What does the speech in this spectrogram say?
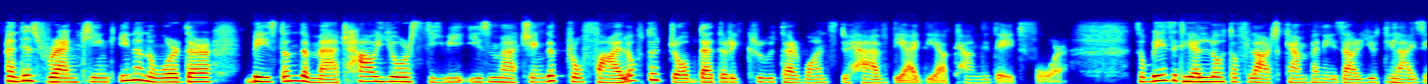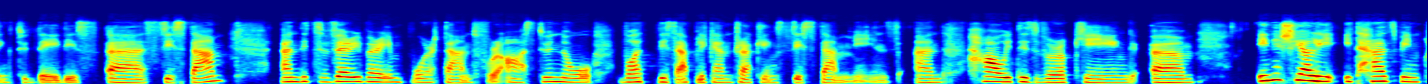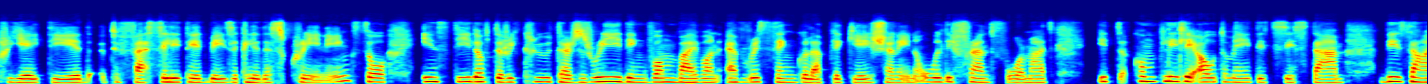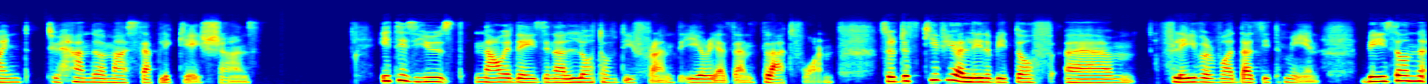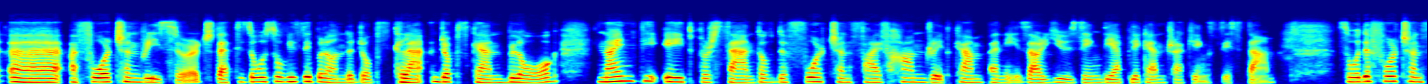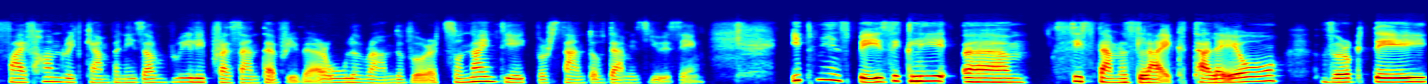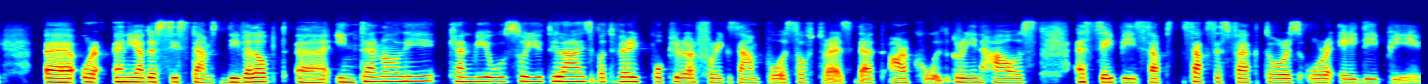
and is ranking in an order based on the match, how your CV is matching the profile of the job that the recruiter wants to have the ideal candidate for. So basically a lot of large companies are utilizing today this uh, system and it's very, very important for us to know what this applicant tracking system means and how it is working. Um, initially it has been created to facilitate basically the screening so instead of the recruiters reading one by one every single application in all different formats it's a completely automated system designed to handle mass applications it is used nowadays in a lot of different areas and platforms. So just give you a little bit of um, flavor, what does it mean? Based on uh, a Fortune research that is also visible on the JobScan blog, 98% of the Fortune 500 companies are using the applicant tracking system. So the Fortune 500 companies are really present everywhere, all around the world. So 98% of them is using. It means basically um, systems like Taleo, Workday, uh, or any other systems developed uh, internally can be also utilized, but very popular, for example, softwares that are called Greenhouse, SAP SuccessFactors, or ADP.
